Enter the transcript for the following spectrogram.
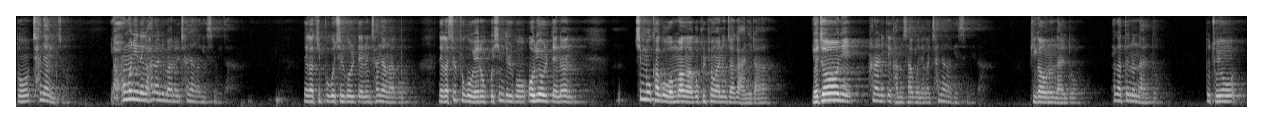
또 찬양이죠. 영원히 내가 하나님만을 찬양하겠습니다. 내가 기쁘고 즐거울 때는 찬양하고 내가 슬프고 외롭고 힘들고 어려울 때는 침묵하고 원망하고 불평하는 자가 아니라 여전히 하나님께 감사하고 내가 찬양하겠습니다. 비가 오는 날도 해가 뜨는 날도 또 조용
